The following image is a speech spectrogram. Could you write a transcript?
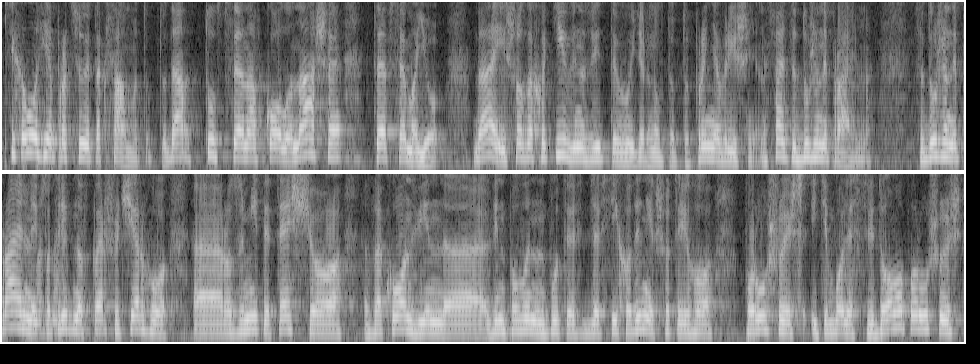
психологія працює так само. Тобто, да, тут все навколо наше, це все моє. Да, і що захотів, він звідти видірнув, тобто прийняв рішення. Насправді це дуже неправильно. Це дуже неправильно і потрібно в першу чергу е, розуміти те, що закон він, е, він повинен бути для всіх один. Якщо ти його порушуєш і тим більше свідомо порушуєш,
